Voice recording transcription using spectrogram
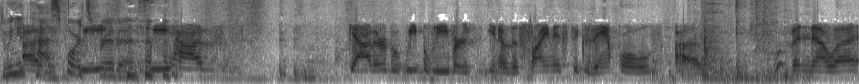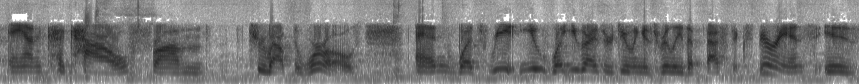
Do we need Um, passports we, for this? we have gathered what we believe are you know the finest examples of vanilla and cacao from throughout the world. And what's re- you what you guys are doing is really the best experience is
